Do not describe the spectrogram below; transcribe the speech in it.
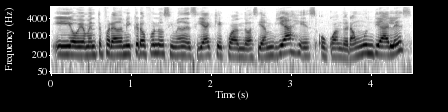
y obviamente fuera de micrófono sí me decía que cuando hacían viajes o cuando eran mundiales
